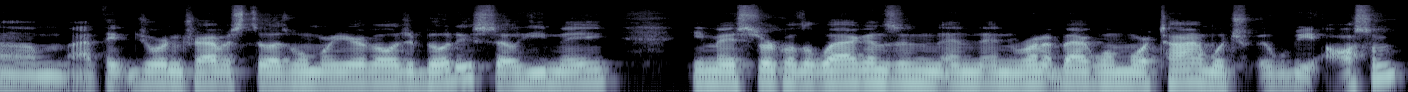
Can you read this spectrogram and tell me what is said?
Um, I think Jordan Travis still has one more year of eligibility, so he may he may circle the wagons and and, and run it back one more time, which it would be awesome.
